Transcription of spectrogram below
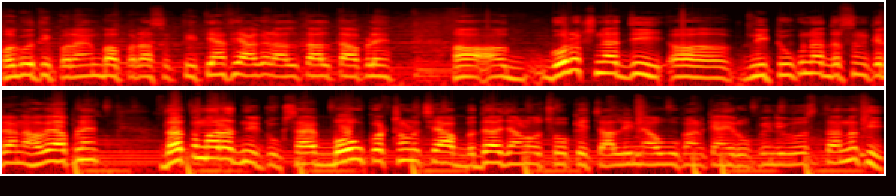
ભગવતી પરાયંબા પરાશક્તિ. ત્યાંથી આગળ હાલતા હાલતા આપણે ગોરક્ષનાથજી ની ટૂંકના દર્શન કર્યા અને હવે આપણે દત્ત મહારાજની ટૂંક. સાહેબ, બહુ કઠણ છે. આ બધા જાણો છો કે ચાલીને આવવું કારણ કે અહીં રોપવેની વ્યવસ્થા નથી.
